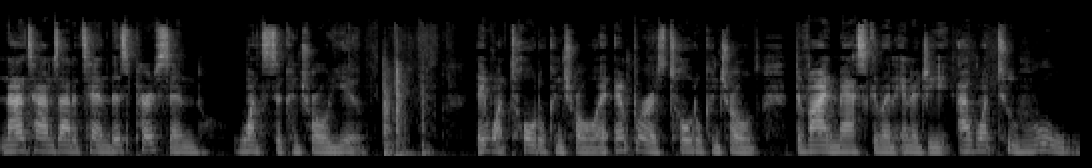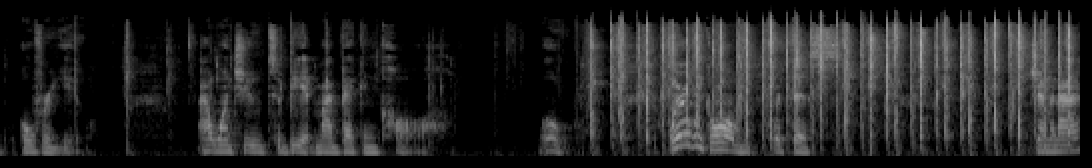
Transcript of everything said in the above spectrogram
nine times out of 10, this person wants to control you. They want total control. An emperor is total control. Divine masculine energy. I want to rule over you. I want you to be at my beck and call. Whoa. Where are we going with this? Gemini.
